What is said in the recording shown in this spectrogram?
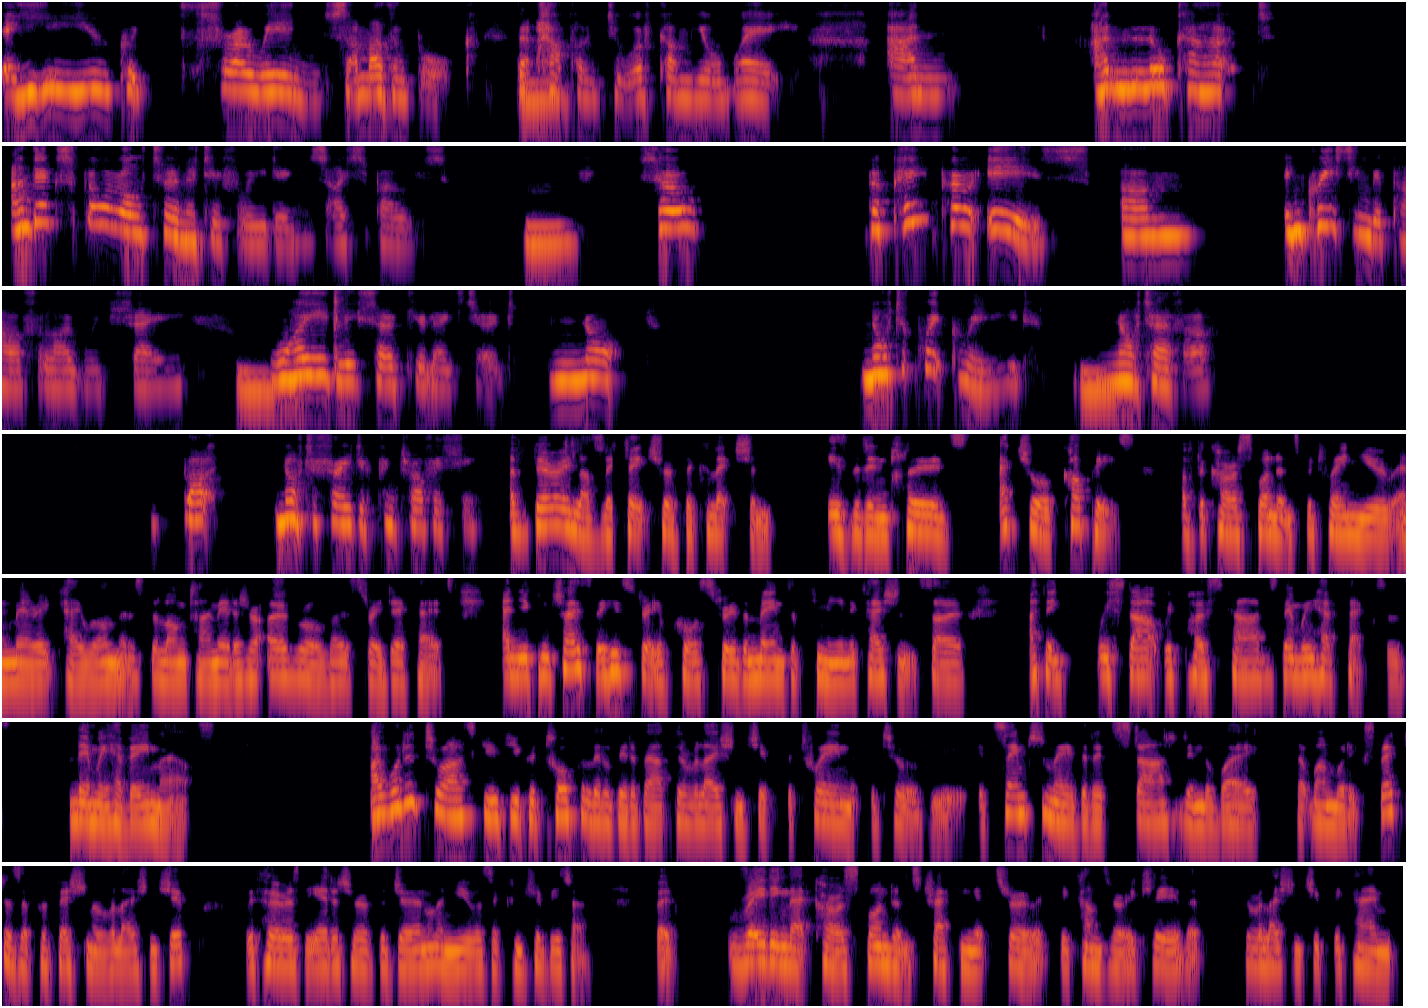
You could throw in some other book that mm. happened to have come your way and and look at and explore alternative readings, I suppose. Mm. So the paper is um, increasingly powerful, I would say, mm. widely circulated, not not a quick read, mm. not ever, but not afraid of controversy. A very lovely feature of the collection is that it includes actual copies of the correspondence between you and Mary Kay Wilmers, the long-time editor, over all those three decades. And you can trace the history, of course, through the means of communication. So I think we start with postcards, then we have faxes, then we have emails. I wanted to ask you if you could talk a little bit about the relationship between the two of you. It seemed to me that it started in the way that one would expect as a professional relationship, with her as the editor of the journal and you as a contributor. But reading that correspondence, tracking it through, it becomes very clear that the relationship became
